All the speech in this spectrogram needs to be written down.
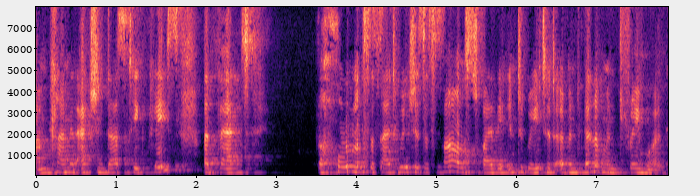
um, climate action does take place, but that the whole of society, which is espoused by the integrated urban development framework,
